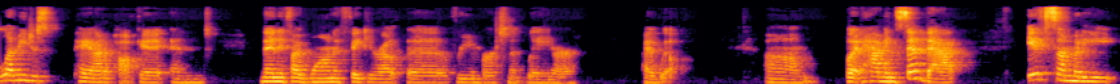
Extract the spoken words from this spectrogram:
Let me just pay out of pocket. And then if I want to figure out the reimbursement later, I will. Um, but having said that, if somebody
